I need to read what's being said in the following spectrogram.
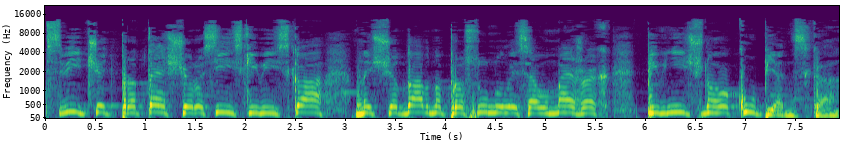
свідчать про те, що російські війська нещодавно просунулися в межах північного Куп'янська.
